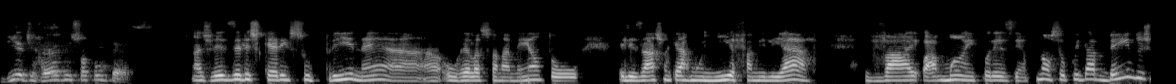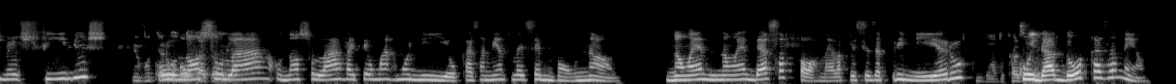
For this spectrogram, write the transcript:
Via de regra, isso acontece. Às vezes eles querem suprir né, a, a, o relacionamento, ou eles acham que a harmonia familiar vai. A mãe, por exemplo, não, se eu cuidar bem dos meus filhos, o um nosso lar, o nosso lar vai ter uma harmonia, o casamento vai ser bom. Não. Não é, não é dessa forma. Ela precisa primeiro cuidar do, cuidar do casamento.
